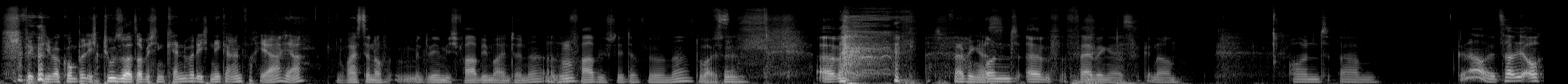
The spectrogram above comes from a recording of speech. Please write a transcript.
fiktiver Kumpel. Ich tue so, als ob ich ihn kennen würde. Ich nicke einfach, ja, ja. Du weißt ja noch, mit wem ich Fabi meinte, ne? Also Mhm. Fabi steht dafür, ne? Du weißt. Ähm, Fabingers. und ähm, Fabingers, genau. Und ähm, genau, jetzt habe ich auch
